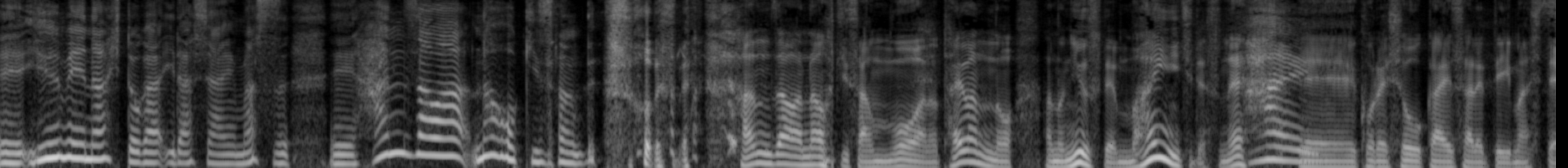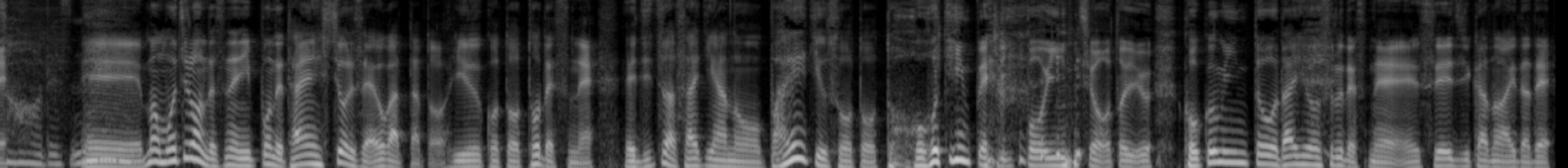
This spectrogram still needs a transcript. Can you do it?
えー、有名な人がいらっしゃいます、えー、半沢直樹さんです。そうですね。半沢直樹さんもあの台湾のあのニュースで毎日ですね、はい。えー、これ紹介されていまして。そうですね、えーまあ、もちろんですね日本で大変視聴率が良かったということとですね、え実は最近あの馬英九総統と王金平立法委員長という国民党を代表するですね政治家の間で、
